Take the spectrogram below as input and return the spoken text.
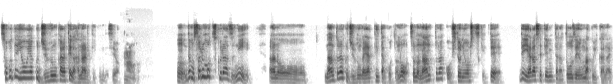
そこでようやく自分から手が離れていくんですよ。なるほど。うん、でもそれも作らずに、あのーなんとなく自分がやっていたことの、そのなんとなくを人に押し付けて、で、やらせてみたら当然うまくいかない。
